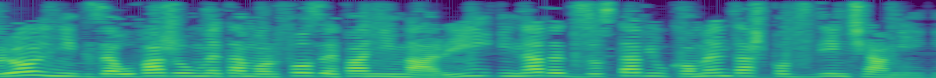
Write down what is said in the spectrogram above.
Rolnik zauważył metamorfozę pani Marii i nawet zostawił komentarz pod zdjęciami.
